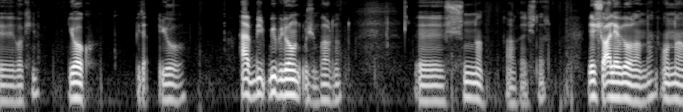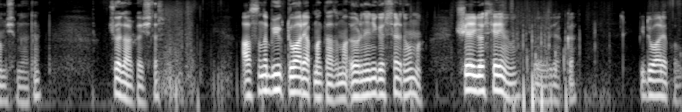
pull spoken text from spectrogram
Ee, bakayım. Yok. Bir de yok. Ha bir, bir bile unutmuşum pardon. Ee, şundan arkadaşlar. Bir de şu alevli olandan. Onu almışım zaten. Şöyle arkadaşlar. Aslında büyük duvar yapmak lazım. Örneğini gösterdim ama. Şöyle göstereyim hemen. Şöyle bir dakika. Bir duvar yapalım.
